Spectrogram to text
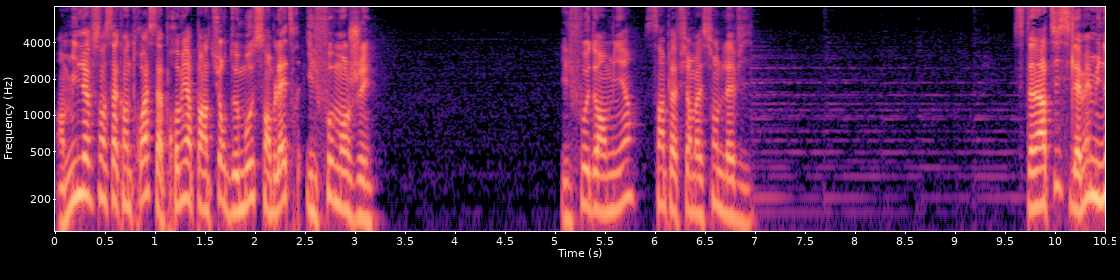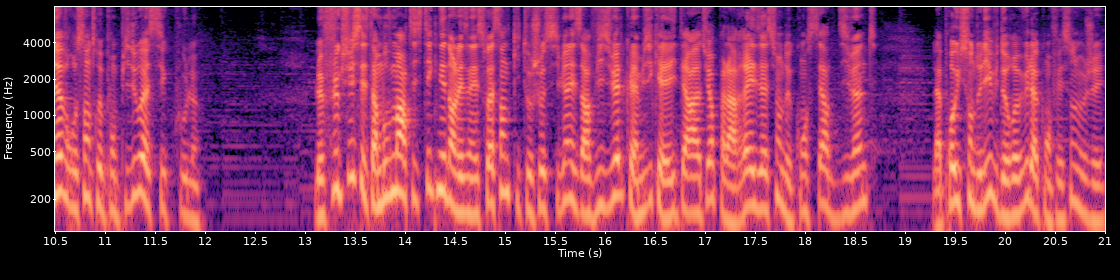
En 1953, sa première peinture de mots semble être Il faut manger. Il faut dormir, simple affirmation de la vie. C'est un artiste, il a même une œuvre au centre Pompidou assez cool. Le Fluxus est un mouvement artistique né dans les années 60 qui touche aussi bien les arts visuels que la musique et la littérature par la réalisation de concerts, d'events, la production de livres, de revues, la confession d'objets.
